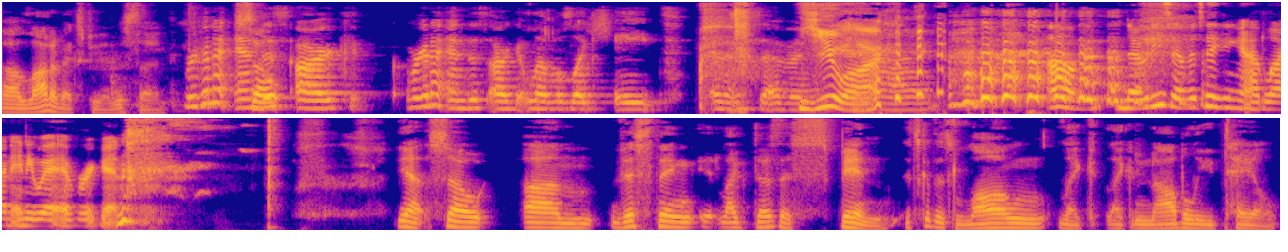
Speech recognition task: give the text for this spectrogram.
a lot of XP on this side. We're gonna end So- this arc. We're gonna end this arc at levels like eight and then seven. You are. are. um, nobody's ever taking Adeline anywhere ever again. Yeah, so um, this thing it like does a spin. It's got this long, like like knobbly tail.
